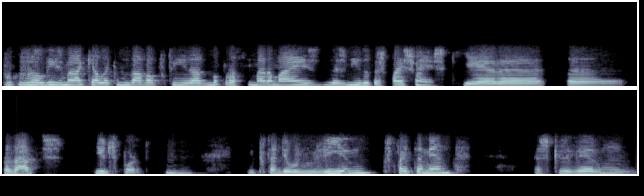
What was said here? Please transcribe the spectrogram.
porque o jornalismo era aquela que me dava a oportunidade de me aproximar mais das minhas outras paixões, que era uh, as artes e o desporto. Uhum. E, portanto, eu via-me perfeitamente a escrever um,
